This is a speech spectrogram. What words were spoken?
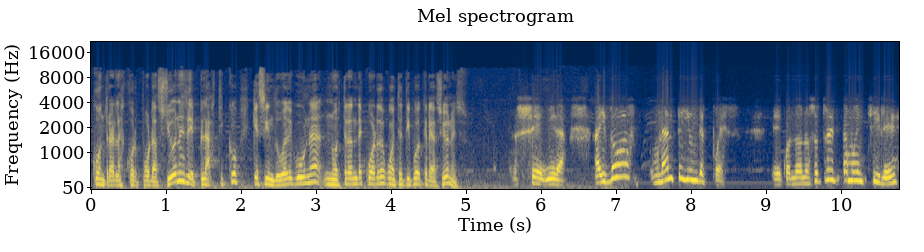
contra las corporaciones de plástico que sin duda alguna no estarán de acuerdo con este tipo de creaciones? Sí, mira, hay dos, un antes y un después. Eh, cuando nosotros estamos en Chile,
